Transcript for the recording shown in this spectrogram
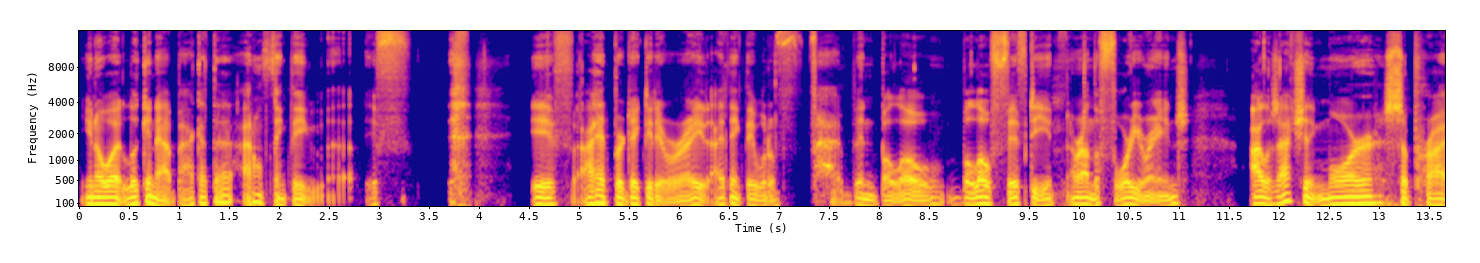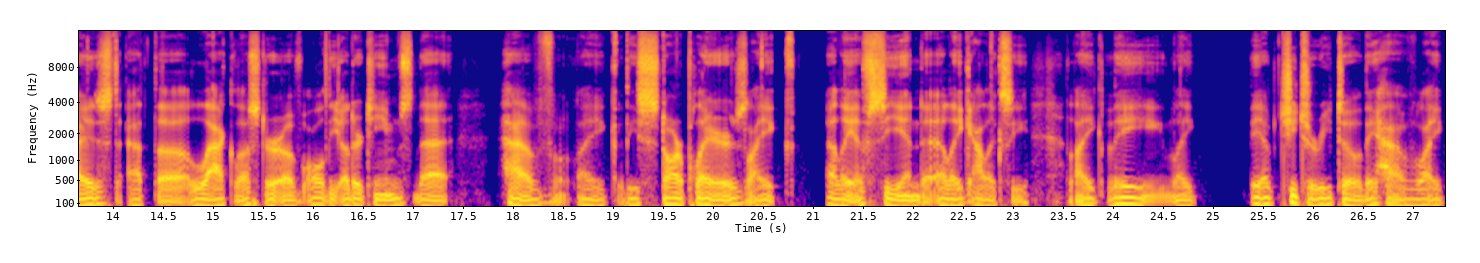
You know what? Looking at back at that, I don't think they uh, if if I had predicted it right, I think they would have been below below 50, around the 40 range. I was actually more surprised at the lackluster of all the other teams that have like these star players like LAFC and the LA Galaxy. Like they like they have Chicharito. They have like,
